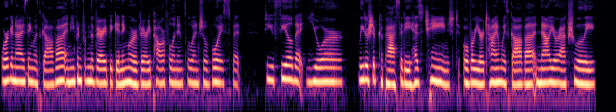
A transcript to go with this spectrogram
organizing with GAVA, and even from the very beginning, were a very powerful and influential voice. But do you feel that your leadership capacity has changed over your time with GAVA? And Now you're actually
